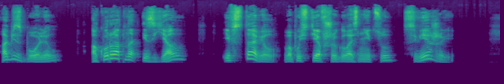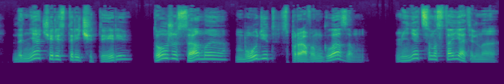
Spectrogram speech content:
обезболил, аккуратно изъял и вставил в опустевшую глазницу свежий. Дня через три-четыре то же самое будет с правым глазом. Менять самостоятельно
